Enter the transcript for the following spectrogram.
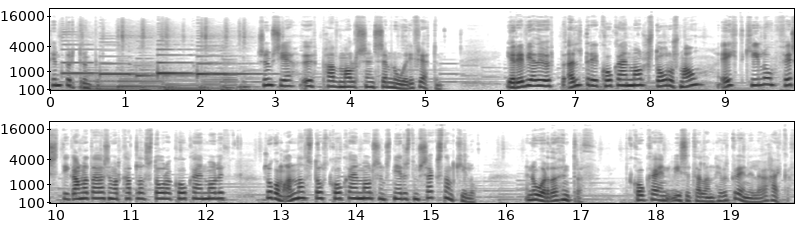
timburdrömbum. Sum sé upp hafmálsinn sem nú er í fréttum. Ég rifjaði upp eldri kokainmál, stór og smá, 1 kíló fyrst í gamla daga sem var kallað stóra kokainmálið, svo kom annað stórt kokainmál sem snýrist um 16 kíló, en nú er það 100. Kokain vísitalan hefur greinilega hækkað.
